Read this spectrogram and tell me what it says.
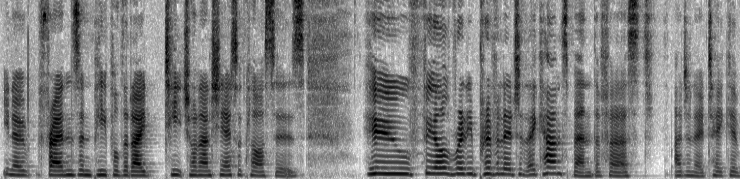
you know, friends and people that I teach on antenatal classes who feel really privileged that they can spend the first I don't know, take a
